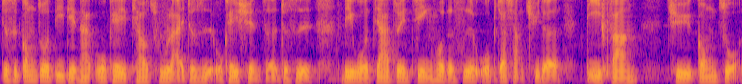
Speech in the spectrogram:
就是工作地点，他我可以挑出来，就是我可以选择，就是离我家最近，或者是我比较想去的地方去工作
